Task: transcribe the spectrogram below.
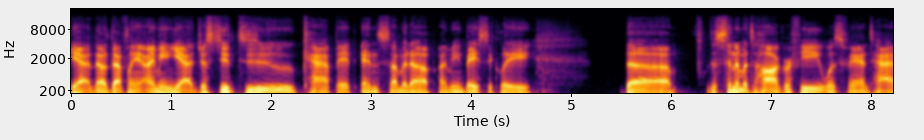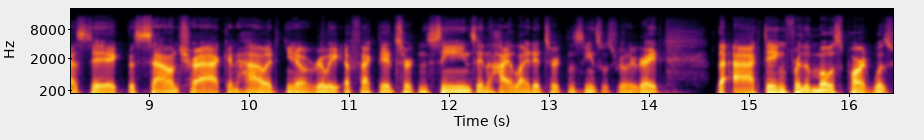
Yeah, no, definitely. I mean, yeah, just to to cap it and sum it up. I mean, basically, the the cinematography was fantastic. The soundtrack and how it, you know, really affected certain scenes and highlighted certain scenes was really great. The acting, for the most part, was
